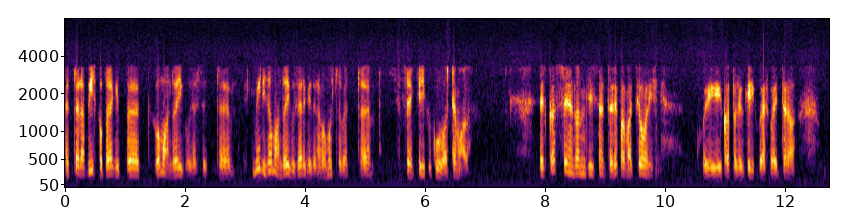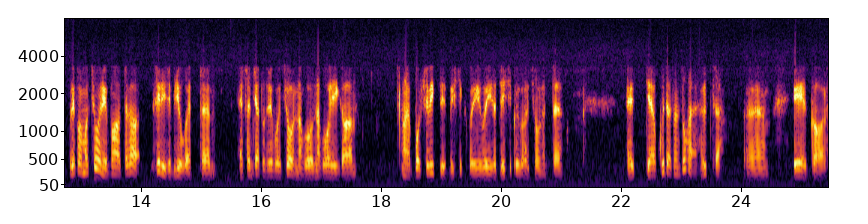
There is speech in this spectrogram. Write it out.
et härra piiskop räägib omandiõigusest, et millise omandiõiguse järgi ta nagu mõtleb, et et see kirikud kuuluvad temale. et kas see nüüd on siis nüüd reformatsioonist, kui katoliku kiriku käest võeti ära. Reformatsiooni võib vaadata ka sellise pilguga, et, et see on teatud revolutsioon, nagu, nagu oli ka äh, bolševistlik või, või sotsialistlik revolutsioon, et. et ja kuidas on suhe üldse äh, ERK-l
